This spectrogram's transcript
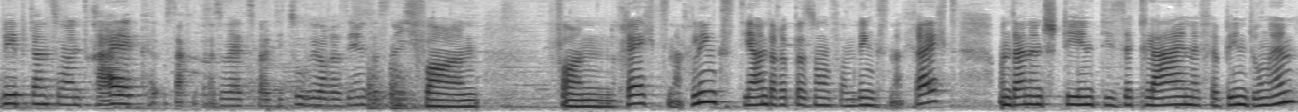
webt dann so ein Dreieck, also jetzt, weil die Zuhörer sehen das nicht von von rechts nach links, die andere Person von links nach rechts und dann entstehen diese kleinen Verbindungen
